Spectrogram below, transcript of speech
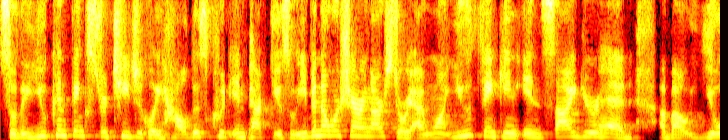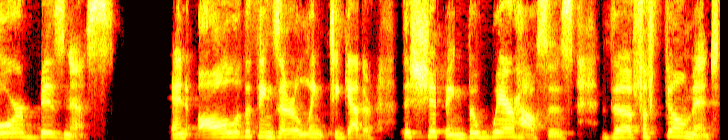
so that you can think strategically how this could impact you. So even though we're sharing our story, I want you thinking inside your head about your business and all of the things that are linked together the shipping the warehouses the fulfillment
